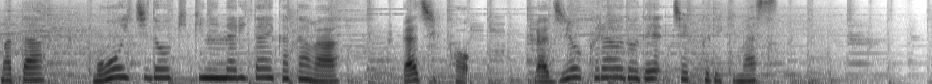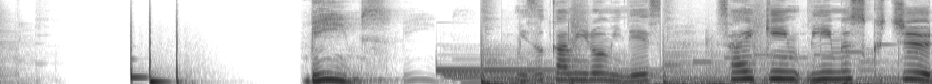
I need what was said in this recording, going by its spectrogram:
またもう一度お聞きになりたい方はラジコラジオクラウドでチェックできます。ビームス。水上ロミです。最近ビームスクチュー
